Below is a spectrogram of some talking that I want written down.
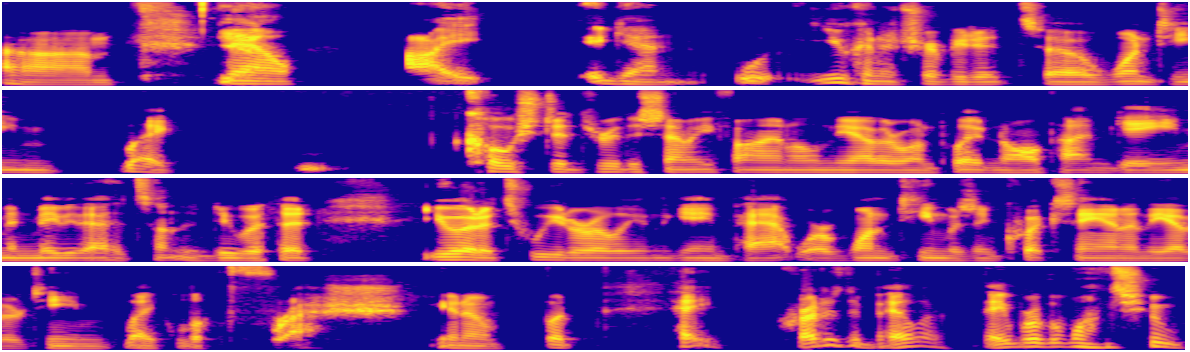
Um, Yeah. Now, I again, w- you can attribute it to one team like coasted through the semifinal and the other one played an all-time game and maybe that had something to do with it you had a tweet early in the game pat where one team was in quicksand and the other team like looked fresh you know but hey credit to baylor they were the ones who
